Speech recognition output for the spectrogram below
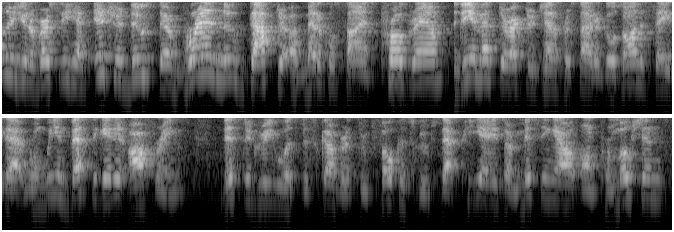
Butler University has introduced their brand new Doctor of Medical Science program. The DMS director Jennifer Snyder goes on to say that when we investigated offerings, this degree was discovered through focus groups that PAs are missing out on promotions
